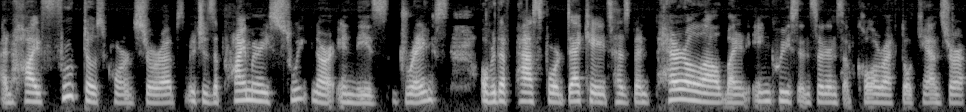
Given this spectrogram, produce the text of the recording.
and high fructose corn syrups, which is a primary sweetener in these drinks, over the past four decades has been paralleled by an increased incidence of colorectal cancer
